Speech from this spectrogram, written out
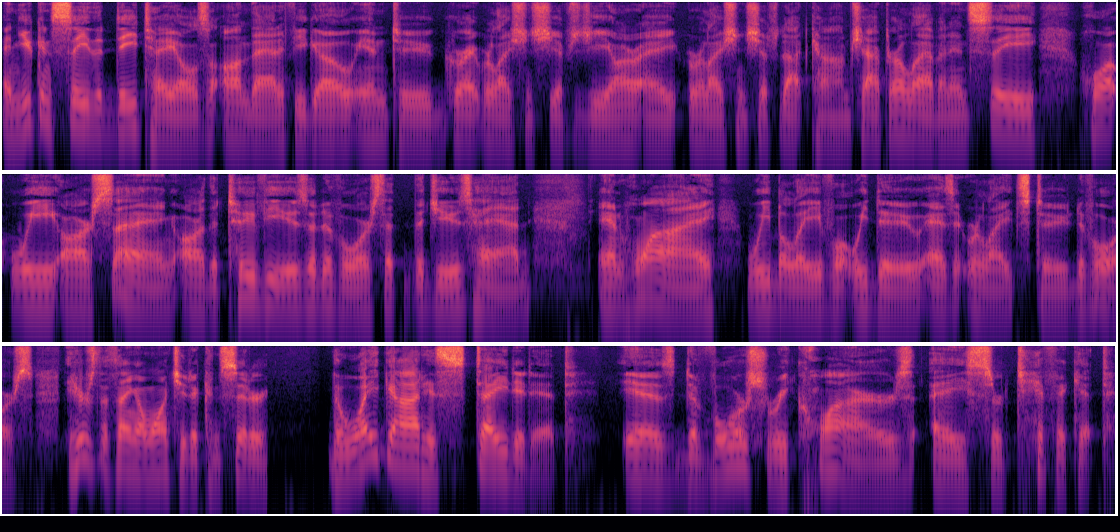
And you can see the details on that if you go into Great Relationships, GR8, relationships.com, chapter 11, and see what we are saying are the two views of divorce that the Jews had and why we believe what we do as it relates to divorce. Here's the thing I want you to consider the way God has stated it is divorce requires a certificate,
